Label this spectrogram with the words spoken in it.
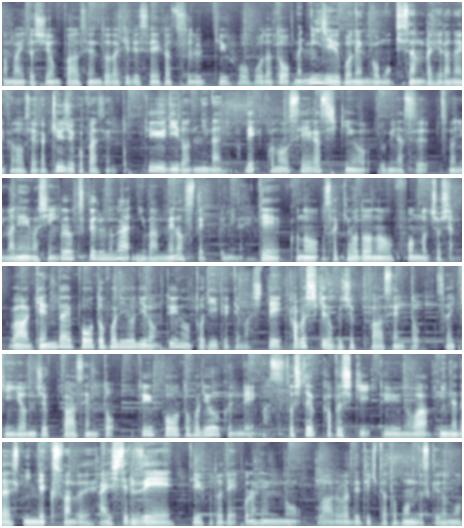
まあ毎年4%だけで生活するっていう方法だと、まあ25年後も資産が減らない可能性が95%という理論になります。で、この生活資金を生み出す、つまりマネーマシン、これを作るのが2番目のステップになる。で、この先ほどの本の著者は、現代ポートフォリオ理論というのを取り入れてまして、株式60%、債金40%というポートフォリオを組んでいます。そして株式というのは、みんな大好きインデックスファンドで愛してるぜーっていうことで、この辺のワードが出てきたと思うんですけども、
